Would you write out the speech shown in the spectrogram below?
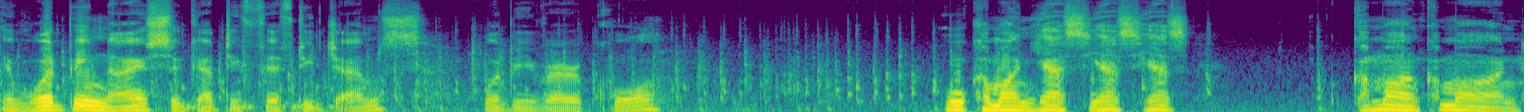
It would be nice to get the 50 gems. Would be very cool. Oh, come on. Yes, yes, yes. Come on, come on.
